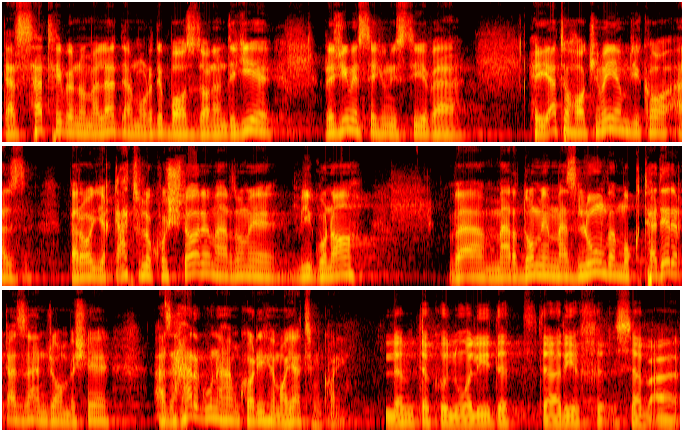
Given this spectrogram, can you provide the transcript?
در سطح بین‌الملل در مورد بازدارندگی رژیم صهیونیستی و هیئت حاکمه امریکا از برای قتل و کشتار مردم بیگناه و مردم مظلوم و مقتدر غزه انجام بشه از هر گونه همکاری حمایت می‌کنیم. لم تكن وليدة تاريخ سبعة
